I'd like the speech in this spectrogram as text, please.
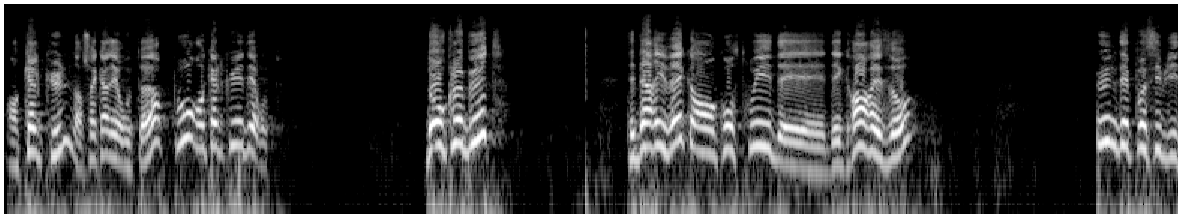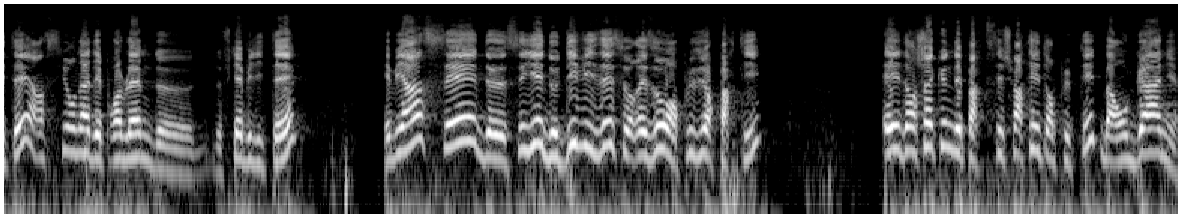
en calcul dans chacun des routeurs pour recalculer des routes. Donc le but, c'est d'arriver quand on construit des, grands réseaux, une des possibilités, hein, si on a des problèmes de, fiabilité, eh bien, c'est d'essayer de diviser ce réseau en plusieurs parties. Et dans chacune des parties, ces parties étant plus petites, ben, on gagne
